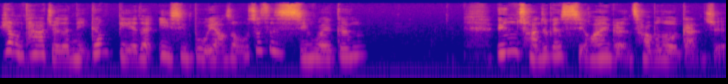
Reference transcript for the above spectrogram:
让他觉得你跟别的异性不一样的时候，我这次行为跟晕船就跟喜欢一个人差不多的感觉。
